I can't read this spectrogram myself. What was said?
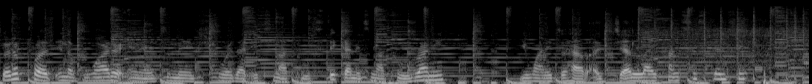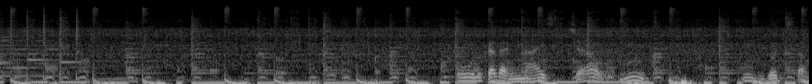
So to put enough water in it to make sure that it's not too thick and it's not too runny. You want it to have a gel-like consistency. Oh, look at that nice gel. Mmm, mm, good stuff.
